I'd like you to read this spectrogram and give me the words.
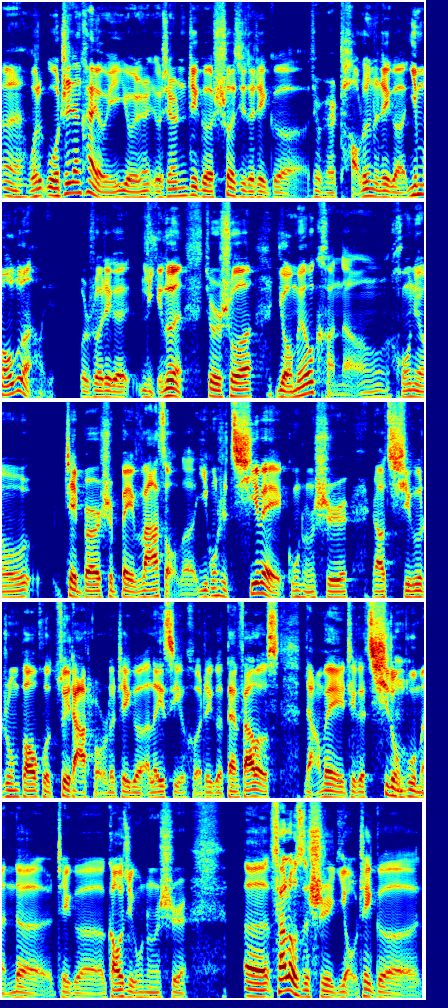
嗯，我我之前看有一有人有些人这个设计的这个就是讨论的这个阴谋论啊，或者说这个理论，就是说有没有可能红牛这边是被挖走了，一共是七位工程师，然后其中包括最大头的这个 Alesi 和这个 Dan Fellows 两位这个气动部门的这个高级工程师。呃，Fellows 是有这个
